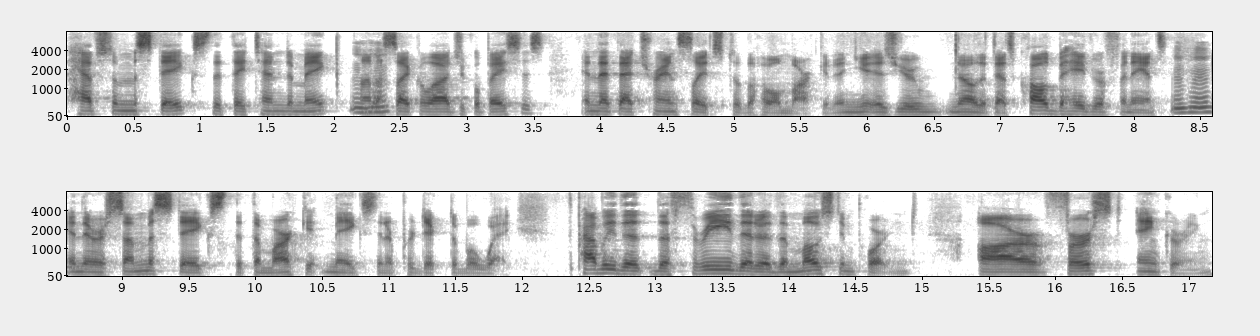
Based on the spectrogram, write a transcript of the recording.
have some mistakes that they tend to make mm-hmm. on a mm-hmm. psychological basis, and that that translates to the whole market. And you, as you know, that that's called behavioral finance, mm-hmm. and there are some mistakes that the market makes in a predictable way probably the, the three that are the most important are first anchoring.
